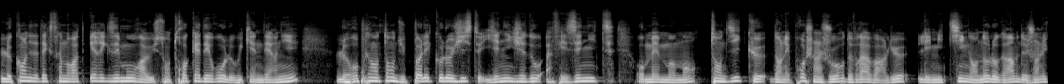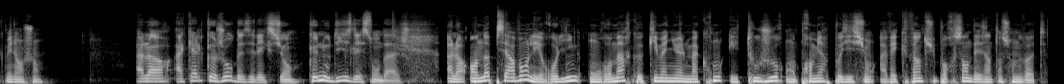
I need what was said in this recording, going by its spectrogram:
Le candidat d'extrême droite Éric Zemmour a eu son Trocadéro le week-end dernier. Le représentant du pôle écologiste Yannick Jadot a fait Zénith au même moment, tandis que dans les prochains jours devraient avoir lieu les meetings en hologramme de Jean-Luc Mélenchon. Alors, à quelques jours des élections, que nous disent les sondages Alors, en observant les rollings, on remarque qu'Emmanuel Macron est toujours en première position, avec 28% des intentions de vote.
